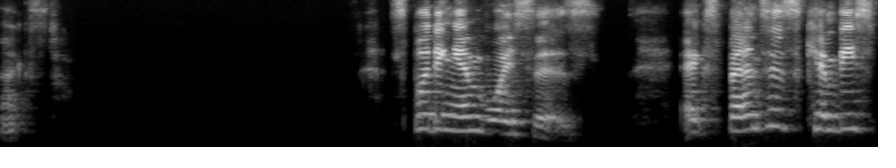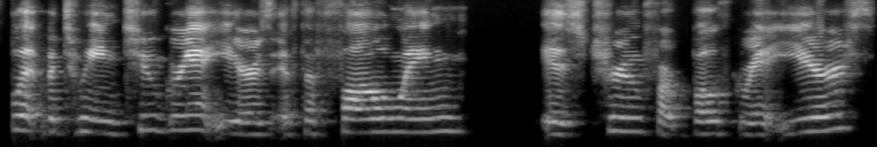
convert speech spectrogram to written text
Next. Splitting invoices. Expenses can be split between two grant years if the following is true for both grant years.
